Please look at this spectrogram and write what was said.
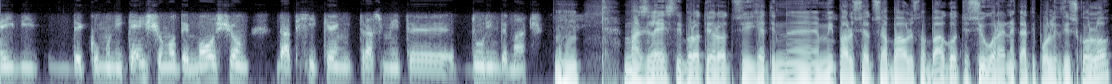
maybe the communication or the emotion that he can transmit uh, during the match. Mm-hmm. Μα λέει στην πρώτη ερώτηση για την ε, μη παρουσία του Σαμπάουλου στον πάγκο ότι σίγουρα είναι κάτι πολύ δύσκολο.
